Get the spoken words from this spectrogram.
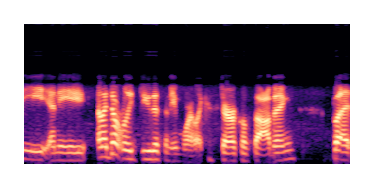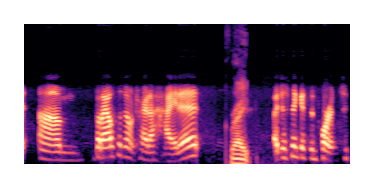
see any, and I don't really do this anymore, like hysterical sobbing, but, um, but I also don't try to hide it. Right. I just think it's important to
